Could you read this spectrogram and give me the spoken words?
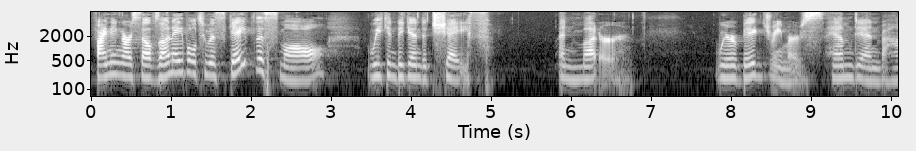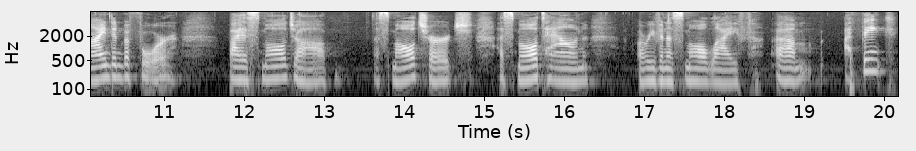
finding ourselves unable to escape the small, we can begin to chafe and mutter we're big dreamers, hemmed in behind and before by a small job, a small church, a small town, or even a small life. Um, I think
